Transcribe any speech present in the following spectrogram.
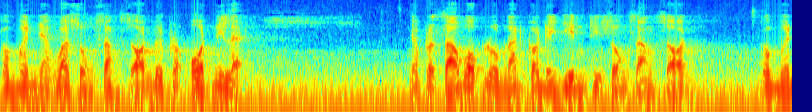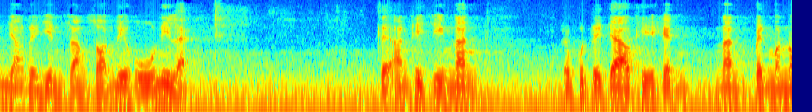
ก็เหมือนอย่างว่าทรงสั่งสอนด้วยพระโอษฐ์นี่แหละแล้วพระสาวกรูปนั้นก็ได้ยินที่ทรงสั่งสอน ก็เหมือนอย่างได้ยินสั่งสอนด้วยหูนี่แหละ แต่อันที่จริงนั่น พระพุทธเจ้าที่เห็นนั่นเป็นมโน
